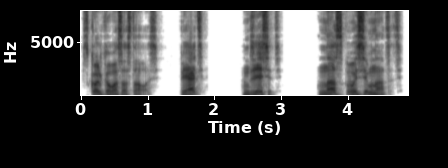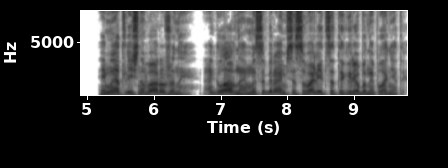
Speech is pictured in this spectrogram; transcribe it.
Сколько вас осталось? Пять? Десять? Нас восемнадцать. И мы отлично вооружены. А главное, мы собираемся свалить с этой грёбаной планеты.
